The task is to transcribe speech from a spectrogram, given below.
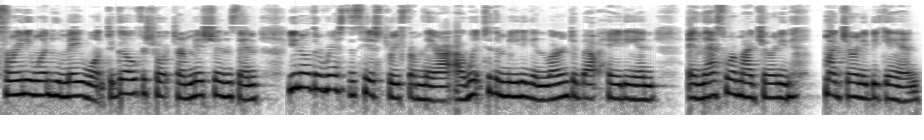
for anyone who may want to go for short term missions. And, you know, the rest is history from there. I, I, went to the meeting and learned about Haiti and, and that's where my journey, my journey began.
